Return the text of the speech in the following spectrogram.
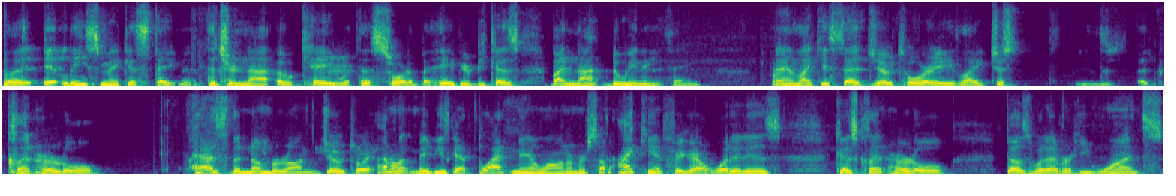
But at least make a statement that you're not okay with this sort of behavior because by not doing anything, and like you said, Joe Torre, like just Clint Hurdle has the number on Joe Torre. I don't know. Maybe he's got blackmail on him or something. I can't figure out what it is because Clint Hurdle does whatever he wants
